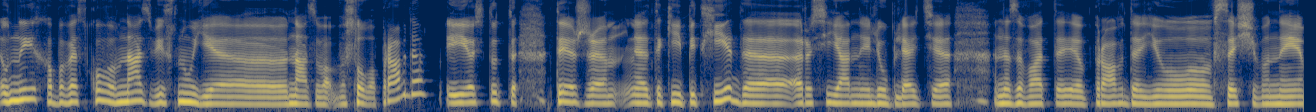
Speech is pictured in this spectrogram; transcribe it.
У них обов'язково в назві існує е, назва слово правда. І ось тут теж е, такий підхід. е, Росіяни люблять називати правдою все, що вони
